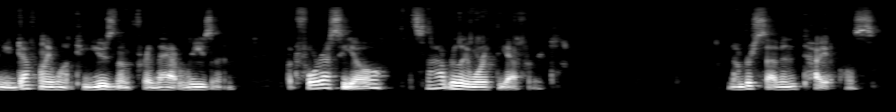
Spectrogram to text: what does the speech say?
then you definitely want to use them for that reason. But for SEO, it's not really worth the effort. Number seven, titles.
